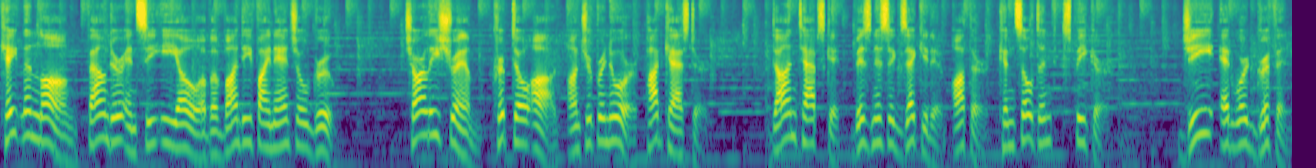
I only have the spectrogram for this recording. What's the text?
Caitlin Long, founder and CEO of Avanti Financial Group. Charlie Shrem, crypto og, entrepreneur, podcaster. Don Tapscott, business executive, author, consultant, speaker. G. Edward Griffin,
